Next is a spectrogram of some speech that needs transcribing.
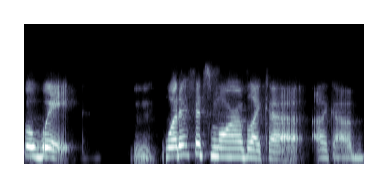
But wait, Hmm. what if it's more of like a like a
